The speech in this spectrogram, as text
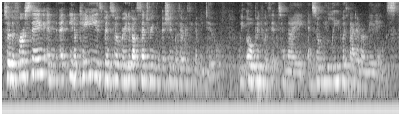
So the first thing, and, and you know, Katie has been so great about centering the mission with everything that we do. We opened with it tonight, and so we lead with that in our meetings.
